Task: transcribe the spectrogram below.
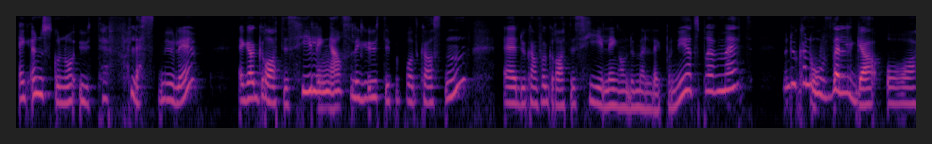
jeg ønsker å nå ut til flest mulig. Jeg har gratis healinger som ligger ute på podkasten. Eh, du kan få gratis healing om du melder deg på nyhetsbrevet mitt. Men du kan òg velge å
